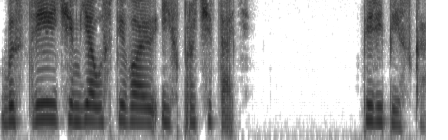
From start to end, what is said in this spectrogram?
быстрее, чем я успеваю их прочитать. Переписка.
